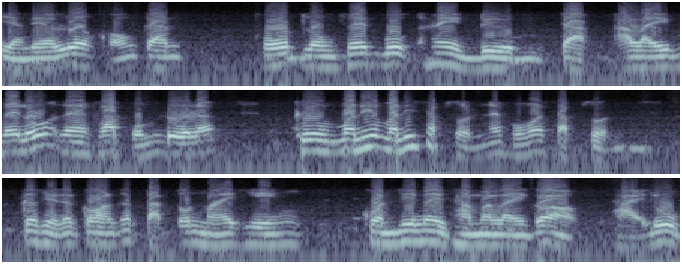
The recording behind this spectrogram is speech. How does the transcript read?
อย่างเดียวเรื่องของการโพสต์ลงเฟซบุ๊กให้ดื่มจากอะไรไม่รู้นะครับ ผมดูแล้ว คือวันนี้วันนี้สับสนนะ ผมว่าสับสนเกษตรกรก็ตัดต้นไม้ทิ้ง คนที่ไม่ทำอะไรก็ ถ่ายรูป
